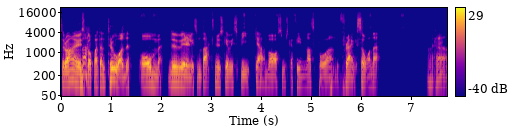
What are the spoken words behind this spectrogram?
Så då har han ju Va? skapat en tråd om nu är det liksom dags, nu ska vi spika vad som ska finnas på en fragzone. Eh,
